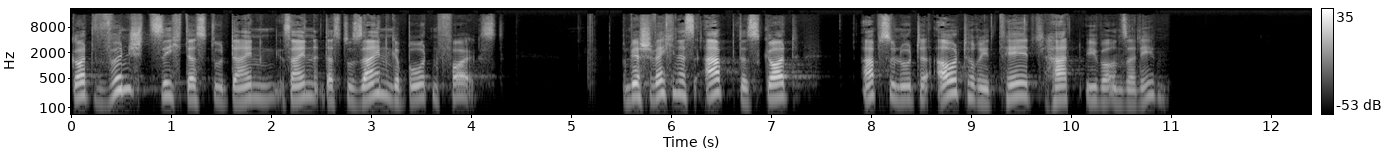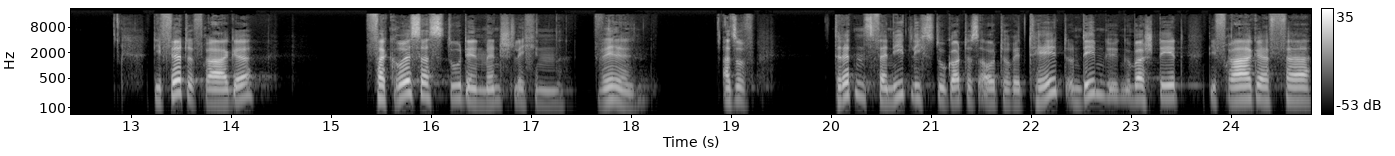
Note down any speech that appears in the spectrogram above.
Gott wünscht sich, dass du, dein, sein, dass du seinen Geboten folgst. Und wir schwächen es ab, dass Gott absolute Autorität hat über unser Leben. Die vierte Frage, vergrößerst du den menschlichen Willen? Also Drittens verniedlichst du Gottes Autorität und dem gegenüber steht die Frage, ver,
